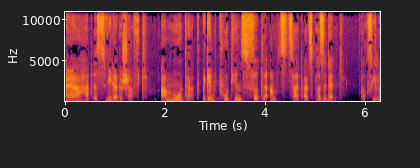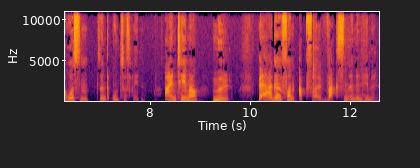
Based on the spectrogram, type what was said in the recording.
Er hat es wieder geschafft. Am Montag beginnt Putins vierte Amtszeit als Präsident. Doch viele Russen sind unzufrieden. Ein Thema Müll. Berge von Abfall wachsen in den Himmel.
